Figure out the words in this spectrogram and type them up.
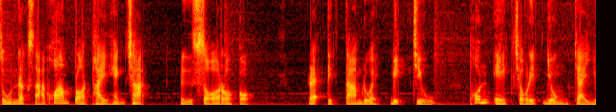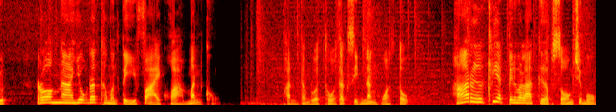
ศูนย์รักษาความปลอดภัยแห่งชาติ หรือสอรกและติดตามด้วยบิ๊กจิ๋วพลเอกชวริตยงใจยุทธรองนายกรัฐมนตรีฝ่ายความมั่นคง พันตำรวจโททักษิณนั่งหัวโต๊ะ หารือเครียดเป็นเวลาเกือบสองชั่วโมง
